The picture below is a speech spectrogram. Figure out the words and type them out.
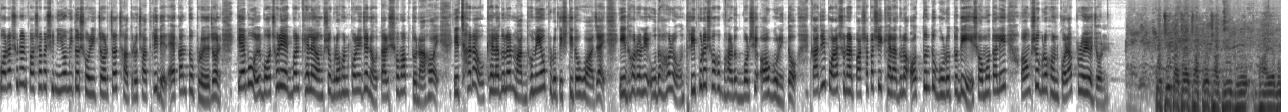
পড়াশোনার পাশাপাশি নিয়মিত শরীরচর্চা ছাত্রছাত্রীদের একান্ত প্রয়োজন। কেবল বছরে একবার খেলায় অংশগ্রহণ করে যেন তার সমাপ্ত না হয়। এছাড়াও খেলাধুলার মাধ্যমেও প্রতিষ্ঠিত হওয়া যায়। এই ধরনের উদাহরণ ত্রিপুরা সহ ভারতবর্ষে অগণিত। কাজে পড়াশোনার পাশাপাশি খেলাধুলা অত্যন্ত গুরুত্ব দিয়ে সমতালে অংশগ্রহণ করা প্রয়োজন। কচি কাঁচা ছাত্র, ছাত্রী ভাই এবং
